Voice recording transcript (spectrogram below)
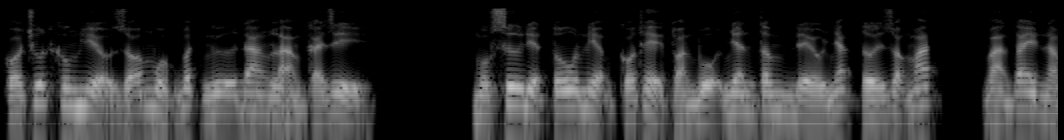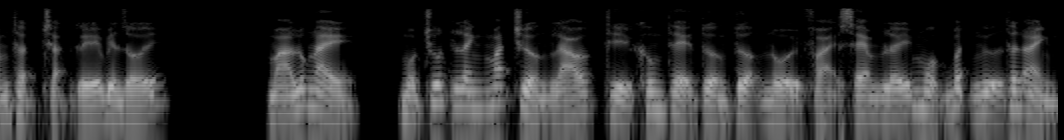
có chút không hiểu rõ một bất ngữ đang làm cái gì. Một sư điện tô niệm có thể toàn bộ nhân tâm đều nhắc tới giọng mắt, bàn tay nắm thật chặt ghế biên giới. Mà lúc này, một chút lanh mắt trưởng lão thì không thể tưởng tượng nổi phải xem lấy một bất ngữ thân ảnh,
